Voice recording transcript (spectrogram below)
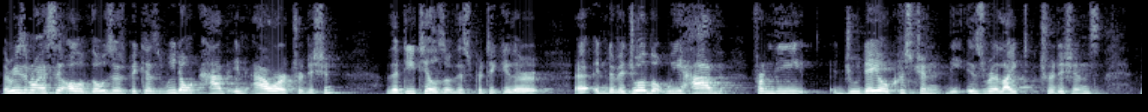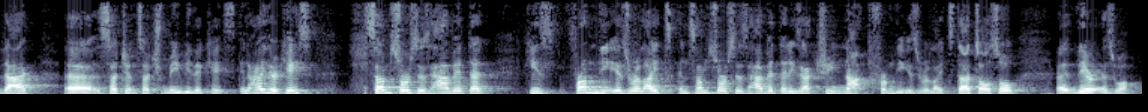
The reason why I say all of those is because we don't have in our tradition the details of this particular uh, individual, but we have from the Judeo-Christian, the Israelite traditions, that uh, such and such may be the case. In either case, some sources have it that he's from the Israelites, and some sources have it that he's actually not from the Israelites. That's also uh, there as well.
